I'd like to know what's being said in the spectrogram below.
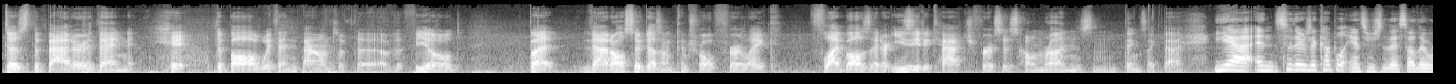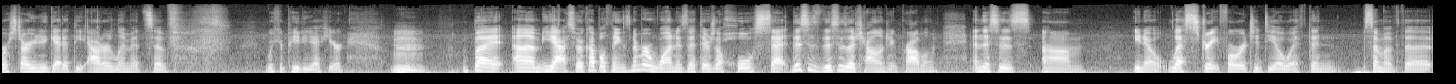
does the batter then hit the ball within bounds of the of the field, but that also doesn't control for like fly balls that are easy to catch versus home runs and things like that. Yeah, and so there's a couple answers to this, although we're starting to get at the outer limits of Wikipedia here. Mm. But um, yeah, so a couple things. Number one is that there's a whole set. This is this is a challenging problem, and this is um, you know less straightforward to deal with than some of the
